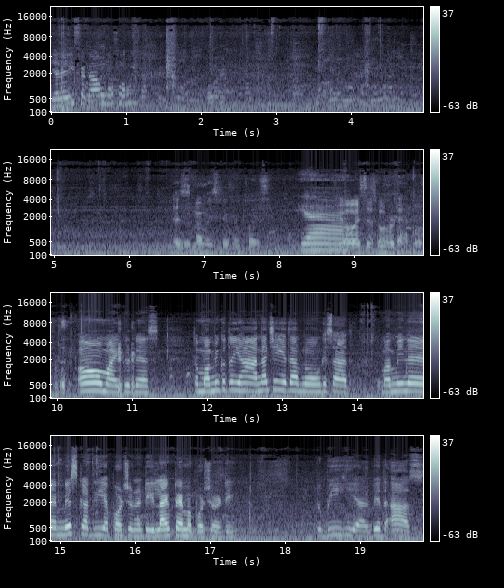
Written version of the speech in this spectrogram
Ya le dice a cada uno su agüita. This is mommy's favorite place. Yeah. She always says Hoover Dam, Hoover Dam. Oh my goodness. तो मम्मी को तो यहाँ आना चाहिए था हम लोगों के साथ मम्मी ने मिस कर दी opportunity lifetime opportunity to be here with us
